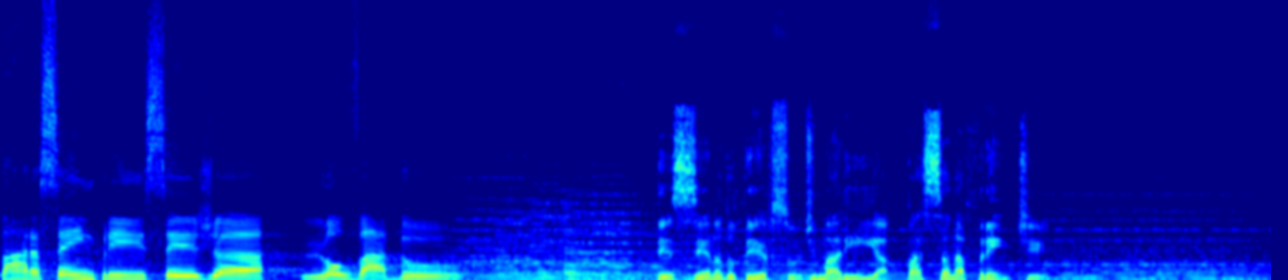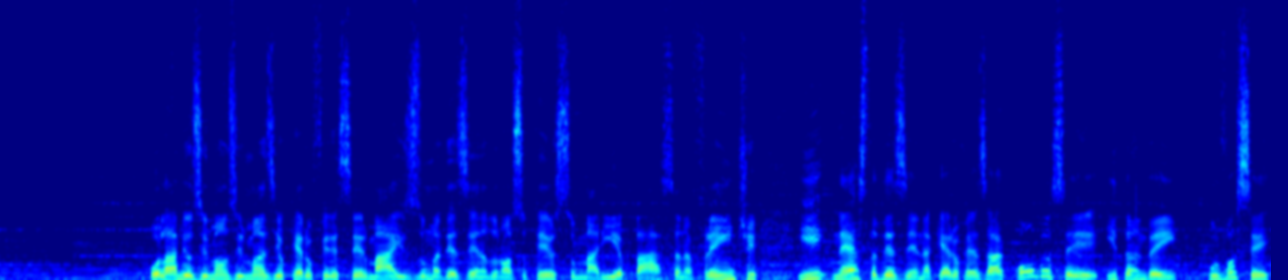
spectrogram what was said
para sempre seja louvado. Dezena do terço de Maria passa na frente. Olá, meus irmãos e irmãs, e eu quero oferecer mais uma dezena do nosso terço Maria passa na frente. E nesta dezena quero rezar com você e também por você,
